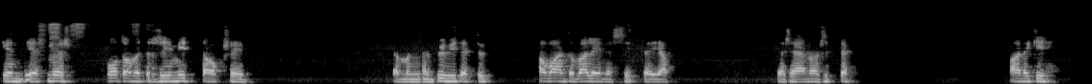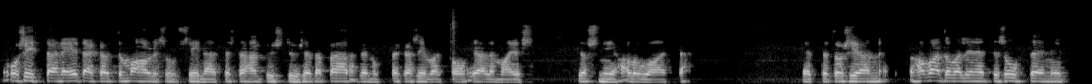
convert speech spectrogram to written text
kenties myös fotometrisiin mittauksiin tämmöinen pyhitetty havaintoväline sitten ja, ja sehän on sitten ainakin osittainen etäkäyttömahdollisuus siinä, että sitähän pystyy sieltä päärakennutta käsi vaikka ohjailemaan, jos, jos niin haluaa. Että, että tosiaan havaintovälineiden suhteen niin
